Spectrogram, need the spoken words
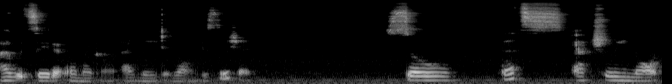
I would say that, oh my god, I made a wrong decision. So that's actually not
